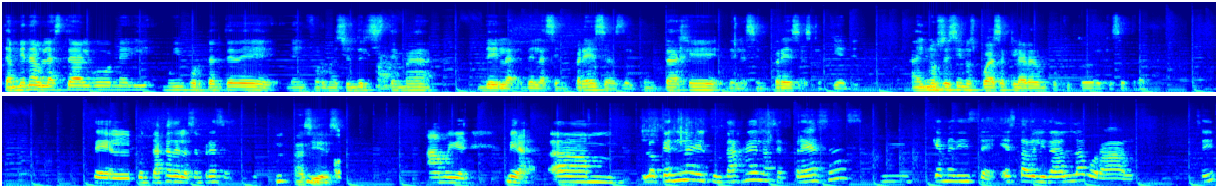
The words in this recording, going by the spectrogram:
también hablaste algo, Nelly, muy importante de la información del sistema de, la, de las empresas, del puntaje de las empresas que tienen. Ahí no sé si nos puedas aclarar un poquito de qué se trata del puntaje de las empresas. Así es. Ah, muy bien. Mira, lo que es el puntaje de las empresas, ¿qué me dice? Estabilidad laboral, ¿sí?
